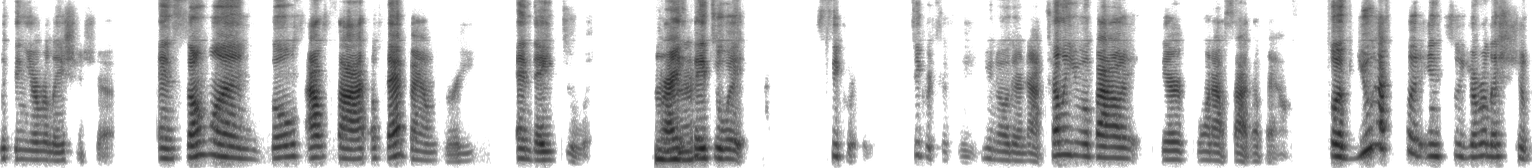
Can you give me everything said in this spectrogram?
within your relationship and someone goes outside of that boundary and they do it, right? Mhm. They do it secretly, secretively. You know, they're not telling you about it, they're going outside the bound. So if you have put into your relationship,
